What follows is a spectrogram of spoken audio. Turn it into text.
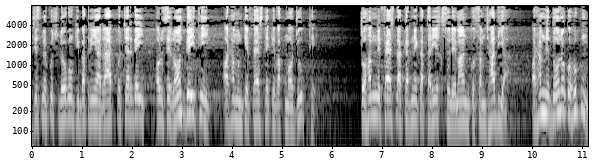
جس میں کچھ لوگوں کی بکریاں رات کو چر گئی اور اسے روند گئی تھیں اور ہم ان کے فیصلے کے وقت موجود تھے، تو ہم نے فیصلہ کرنے کا طریق سلیمان کو سمجھا دیا۔ اور ہم نے دونوں کو حکم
